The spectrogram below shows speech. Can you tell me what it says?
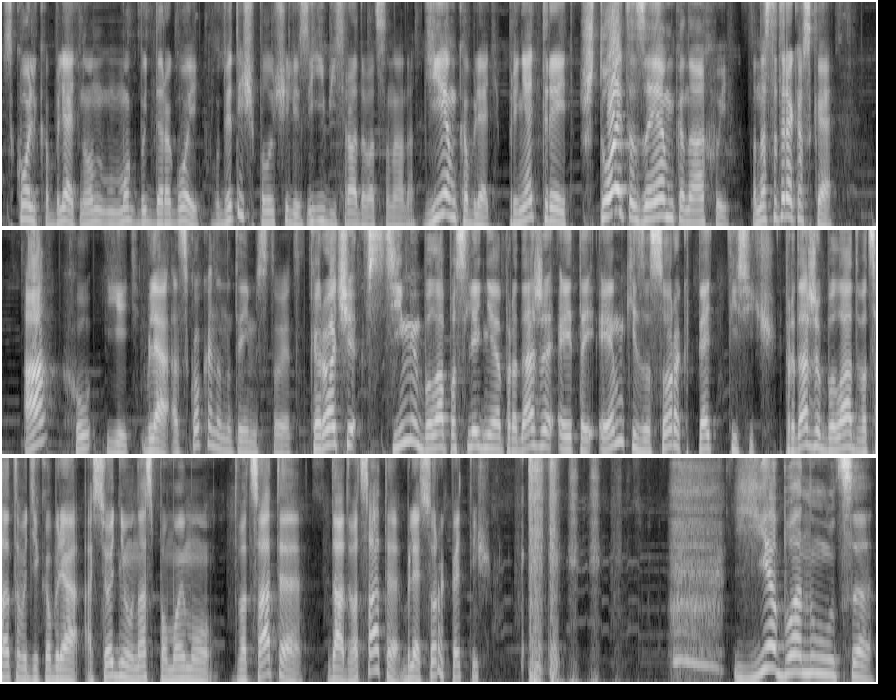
Сколько, блядь, ну он мог быть дорогой. 2000 получили, заебись, радоваться надо. Эмка, блядь, принять трейд. Что это за эмка, нахуй? Она статрековская. Охуеть. Бля, а сколько она на Steam е стоит? Короче, в Steam е была последняя продажа этой эмки за 45 тысяч. Продажа была 20 декабря, а сегодня у нас, по-моему, 20 -е? Да, 20 -е. Блядь, 45 тысяч. Ебануться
